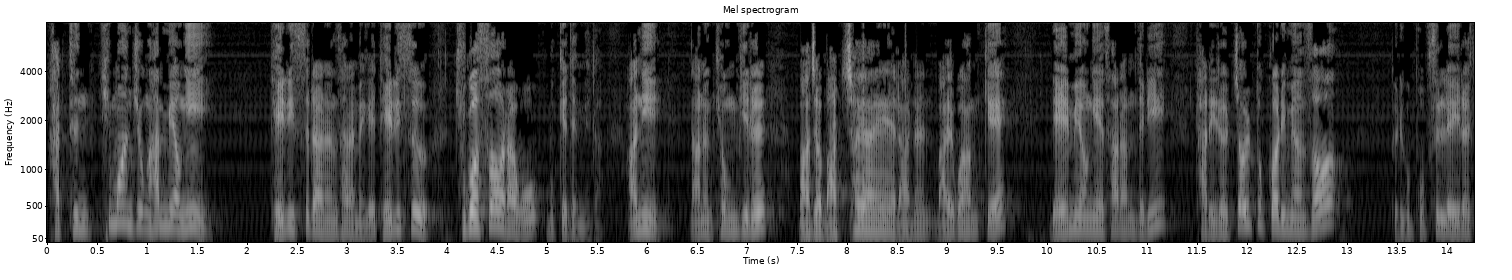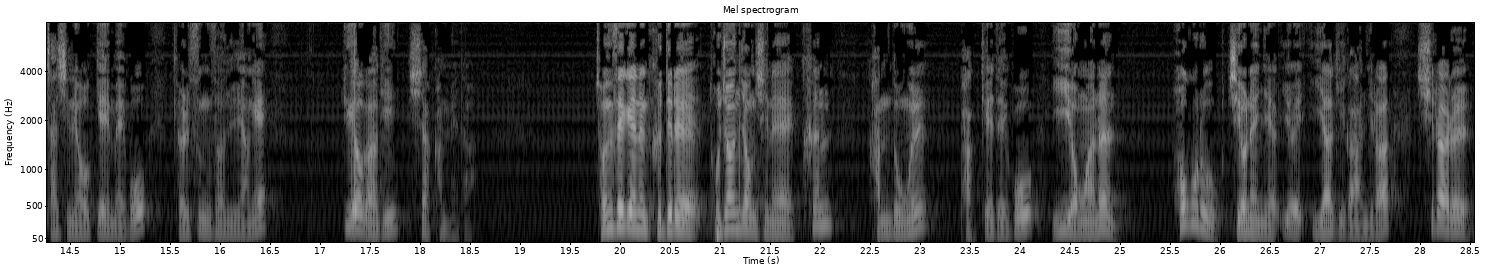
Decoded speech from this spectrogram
같은 팀원 중 한 명이 데리스라는 사람에게 데리스 죽었어 라고 묻게 됩니다. 아니 나는 경기를 마저 맞춰야 해 라는 말과 함께 네 명의 사람들이 다리를 쩔뚝거리면서 그리고 봅슬레이를 자신의 어깨에 메고 결승선을 향해 뛰어가기 시작합니다. 전 세계는 그들의 도전 정신에 큰 감동을 받게 되고 이 영화는 허구로 지어낸 예- 예- 이야기가 아니라 실화를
